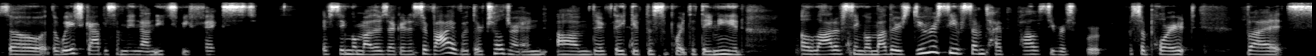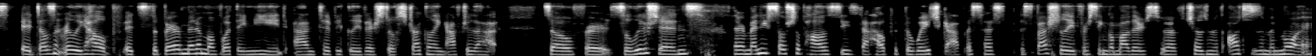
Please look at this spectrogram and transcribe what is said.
So the wage gap is something that needs to be fixed if single mothers are going to survive with their children, um, if they get the support that they need. A lot of single mothers do receive some type of policy res- support, but it doesn't really help. It's the bare minimum of what they need, and typically they're still struggling after that. So, for solutions, there are many social policies that help with the wage gap, especially for single mothers who have children with autism and more.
